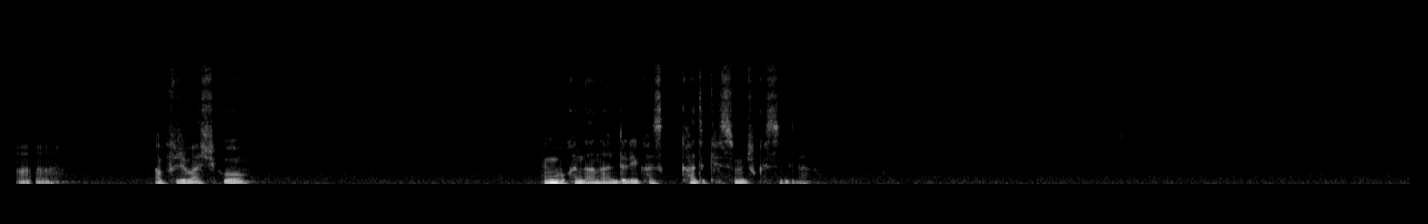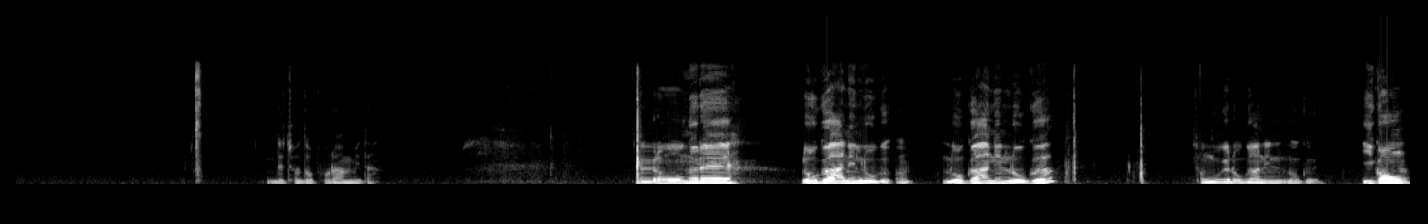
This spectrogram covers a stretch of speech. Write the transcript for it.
어, 아프지 마시고 행복한 나날들이 가득, 가득했으면 좋겠습니다. 근데 저도 보라합니다. 네, 그럼 오늘의 로그 아닌 로그 어? 로그 아닌 log 정국의 log 아닌 로그 20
